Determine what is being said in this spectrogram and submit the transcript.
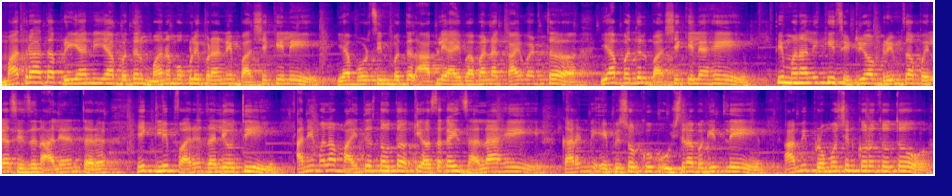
मात्र आता प्रियाने याबद्दल मनमोकळेपणाने भाष्य केले. या बोल्ड सीनबद्दल आपल्या आईबाबांना काय वाटतं? याबद्दल भाष्य केले आहे. ती म्हणाली की सिटी ऑफ ड्रीमचा पहिला सीझन आल्यानंतर ही क्लिप व्हायरल झाली होती. आणि मला माहीतच नव्हतं की असं काही झालं आहे. कारण मी एपिसोड खूप उशिरा बघितले. आम्ही प्रमोशन करत होतो.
